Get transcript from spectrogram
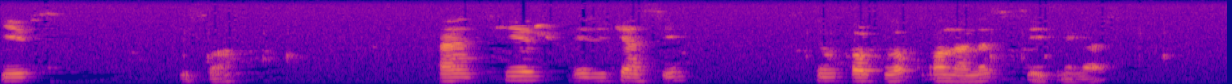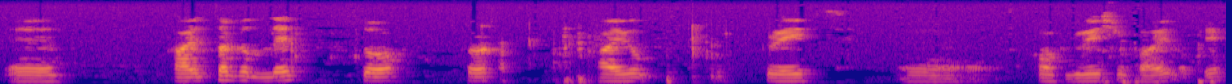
Gives one and here as you can see system for clock 168 megahertz uh, I'll toggle led so first I will create uh, configuration file okay?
